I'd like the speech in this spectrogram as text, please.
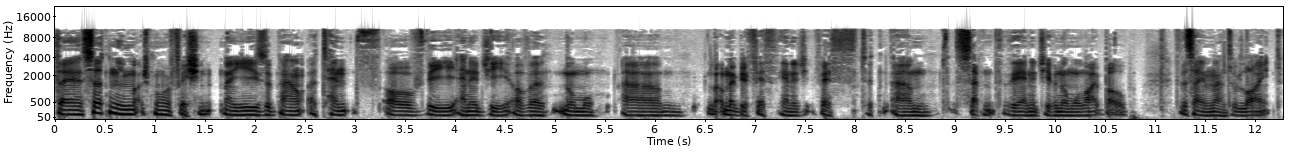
they're certainly much more efficient. They use about a tenth of the energy of a normal, um, maybe a fifth the energy, fifth to um, seventh of the energy of a normal light bulb for the same amount of light.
